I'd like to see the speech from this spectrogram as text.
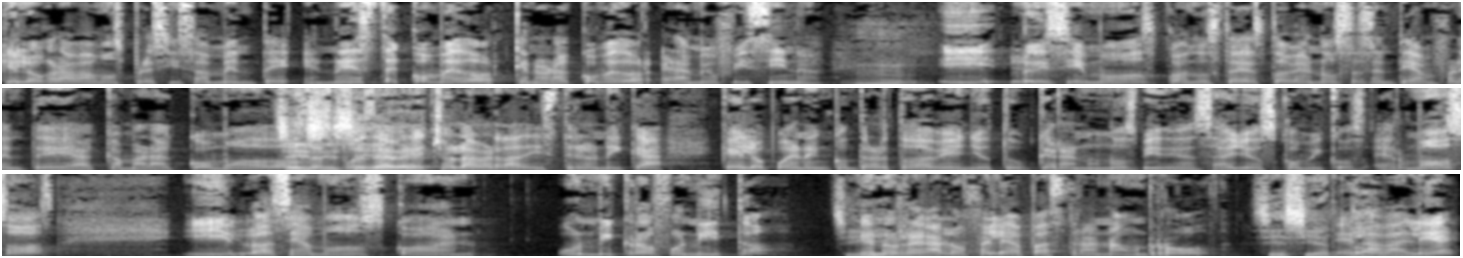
que lo grabamos precisamente en este comedor, que no era comedor, era mi oficina, y lo hicimos cuando ustedes todavía no se sentían frente a cámara cómodos, Sí, después sí, de haber eh. hecho la verdad histriónica, que ahí lo pueden encontrar todavía en YouTube, que eran unos videoensayos cómicos hermosos, y lo hacíamos con un microfonito Sí. que nos regaló Felia Pastrana, un Rode Sí, es cierto. el Avalier,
